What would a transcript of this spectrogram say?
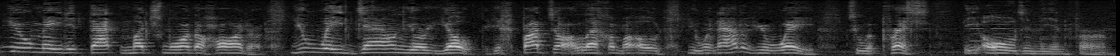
you made it that much more the harder. You weighed down your yoke. Hichbata alecha ma'od. You went out of your way to oppress the old and the infirm.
